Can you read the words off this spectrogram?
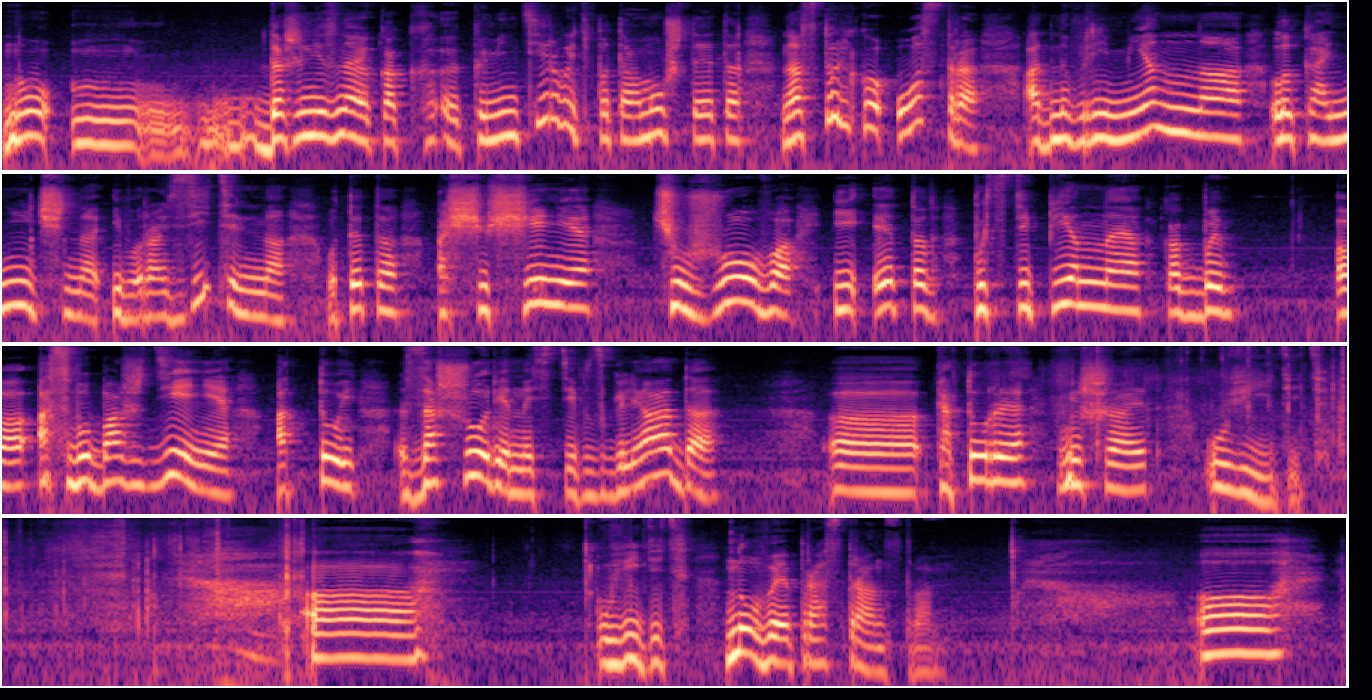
ну, даже не знаю, как э, комментировать, потому что это настолько остро, одновременно лаконично и выразительно вот это ощущение чужого и это постепенное как бы э, освобождение от той зашоренности взгляда, э, которая мешает увидеть. А, увидеть новое пространство. А,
